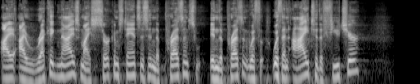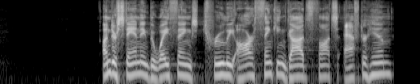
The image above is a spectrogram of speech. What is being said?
I, I, recognize my circumstances in the, presence, in the present with, with an eye to the future? Understanding the way things truly are, thinking God's thoughts after Him?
